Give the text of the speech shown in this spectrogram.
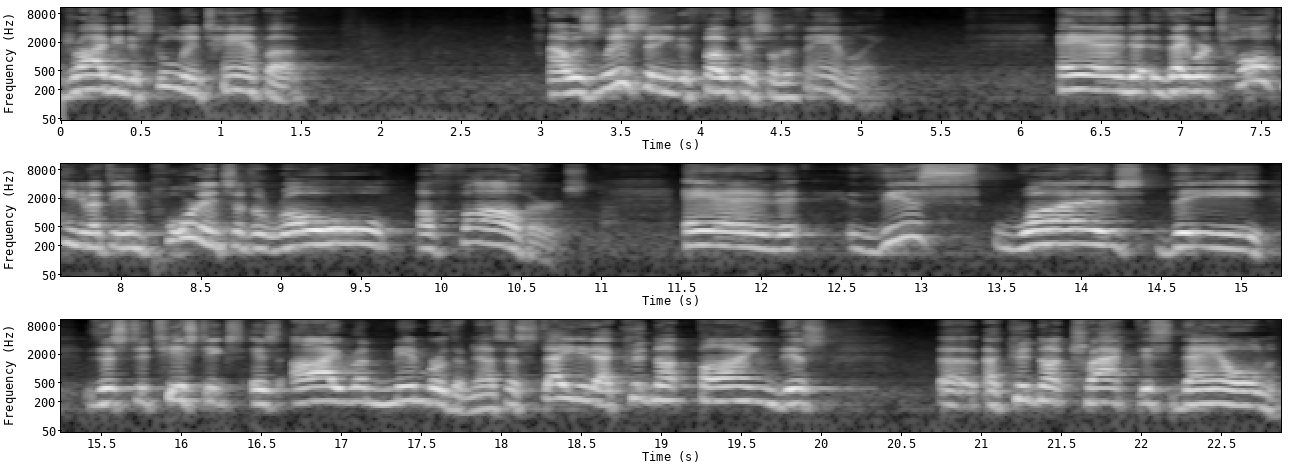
driving to school in Tampa, I was listening to Focus on the Family. And they were talking about the importance of the role of fathers. And this was the, the statistics as I remember them. Now, as I stated, I could not find this, uh, I could not track this down,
